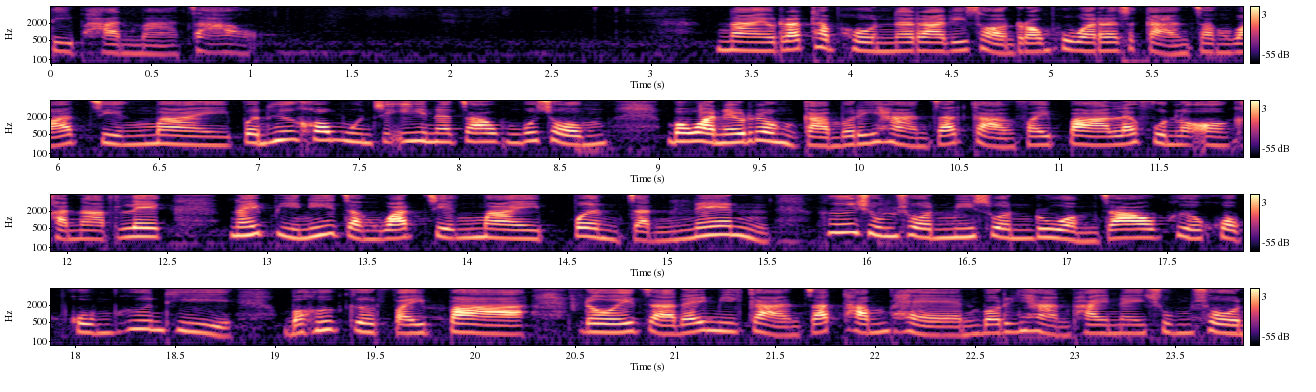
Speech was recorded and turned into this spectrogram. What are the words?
ตีผ่านมาเจ้า นายรัฐพลนาราดิศรรองผู้ว่าราชการจังหวัดเจียงใหม่ เปิดให้ข้อมูลจีอีนะเจ้าคุณผู้ชมบอกว่าในเรื่องของการบริหารจัดการไฟป่าและฝุ่นละอองขนาดเล็ก ในปีนี้จังหวัดเจียงใหม่ เปิ่นจันเน้นให้ชุมชนมีส่วนร่วมเจ้าเพื่อควบคุมพื้นที่บ่ให้เกิดไฟป่า โดยจะได้มีการจัดทำแผนบริหารภายในชุมชน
